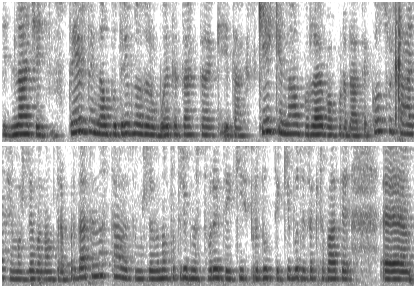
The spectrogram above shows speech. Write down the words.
Значить, в тиждень нам потрібно зробити так, так і так. Скільки нам треба продати консультації, можливо, нам треба продати наставництво, можливо, нам потрібно створити якийсь продукт, який буде закривати е,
